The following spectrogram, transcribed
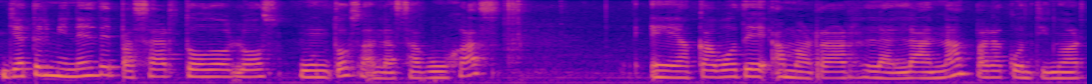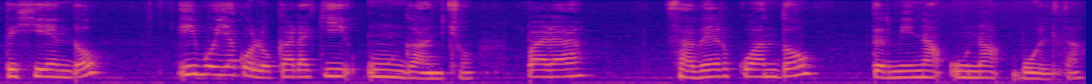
Ya terminé de pasar todos los puntos a las agujas. Eh, acabo de amarrar la lana para continuar tejiendo y voy a colocar aquí un gancho para saber cuándo termina una vuelta.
